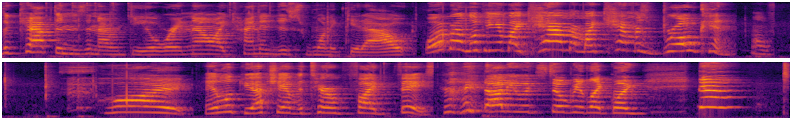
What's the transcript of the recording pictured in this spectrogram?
The captain isn't our deal right now. I kind of just want to get out. Why am I looking at my camera? My camera's broken. Oh, Hi. Hey, look, you actually have a terrified face. I thought he would still be like going, "Da,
